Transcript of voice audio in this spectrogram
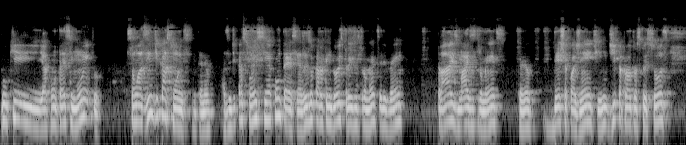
o que acontece muito são as indicações, entendeu? As indicações sim acontecem. Às vezes o cara tem dois, três instrumentos, ele vem, traz mais instrumentos, entendeu? Deixa com a gente, indica para outras pessoas.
